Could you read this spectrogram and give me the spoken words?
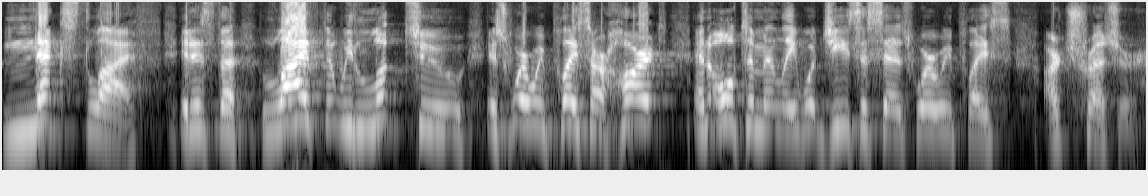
next life. It is the life that we look to, is where we place our heart, and ultimately, what Jesus says, where we place our treasure.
